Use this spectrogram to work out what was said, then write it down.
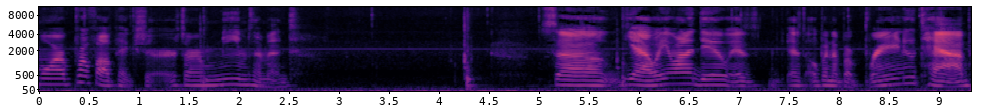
more profile pictures or memes I meant. So, yeah, what you want to do is, is open up a brand new tab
